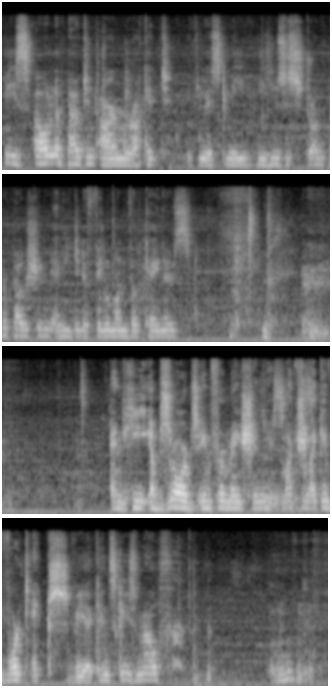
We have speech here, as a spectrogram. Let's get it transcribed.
He's all about an arm rocket, if you ask me. He uses strong propulsion, and he did a film on volcanoes. And he absorbs information Yes, much like a vortex. Via Kinski's mouth.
